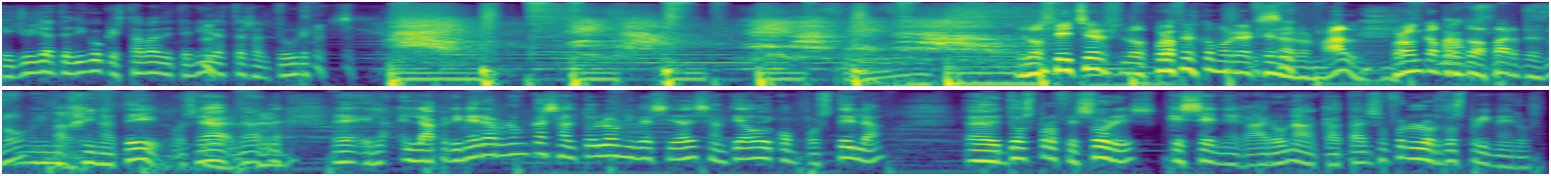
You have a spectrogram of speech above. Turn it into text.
que yo ya te digo que estaba detenido a estas alturas. los teachers, los profes, ¿cómo reaccionaron? Sí. Mal, bronca por todas partes, ¿no? Imagínate, o sea, Sí, la, sí. la- eh, la- la primera bronca saltó en la Universidad de Santiago de Compostela. eh, dos profesores que se negaron a acatar, eso fueron los dos primeros,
